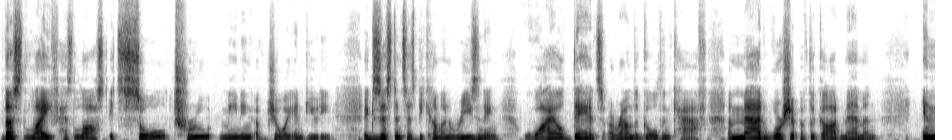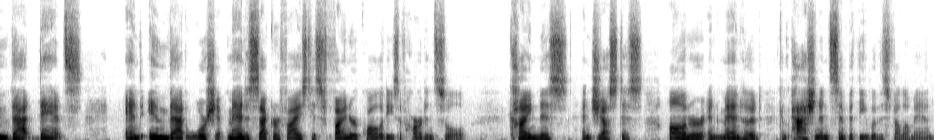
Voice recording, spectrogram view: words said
Thus, life has lost its sole true meaning of joy and beauty. Existence has become unreasoning, wild dance around the golden calf, a mad worship of the god Mammon. In that dance and in that worship, man has sacrificed his finer qualities of heart and soul kindness and justice, honor and manhood, compassion and sympathy with his fellow man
